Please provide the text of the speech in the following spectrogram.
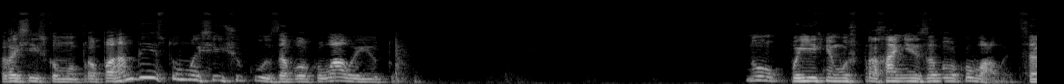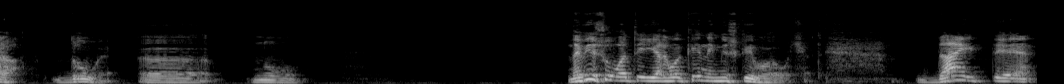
російському пропагандисту Мосійчуку заблокували Ютуб. Ну, по їхньому ж проханню заблокували. Це раз. Друге, е, ну, навішувати ярлики не мішки ворочати. Дайте е,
